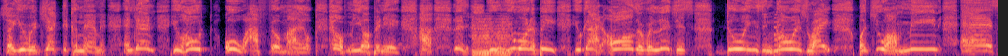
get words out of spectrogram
So you reject the commandment, and then you hold. Oh, I feel my help. Help me up in here. Uh, listen, you you want to be. You got all the religious doings and goings right, but you are mean as.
